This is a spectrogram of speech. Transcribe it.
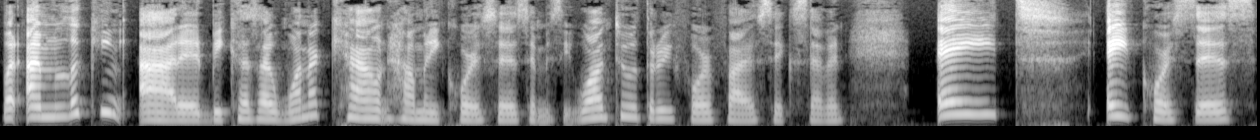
But I'm looking at it because I want to count how many courses. Let me see one, two, three, four, five, six, seven, eight, eight courses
